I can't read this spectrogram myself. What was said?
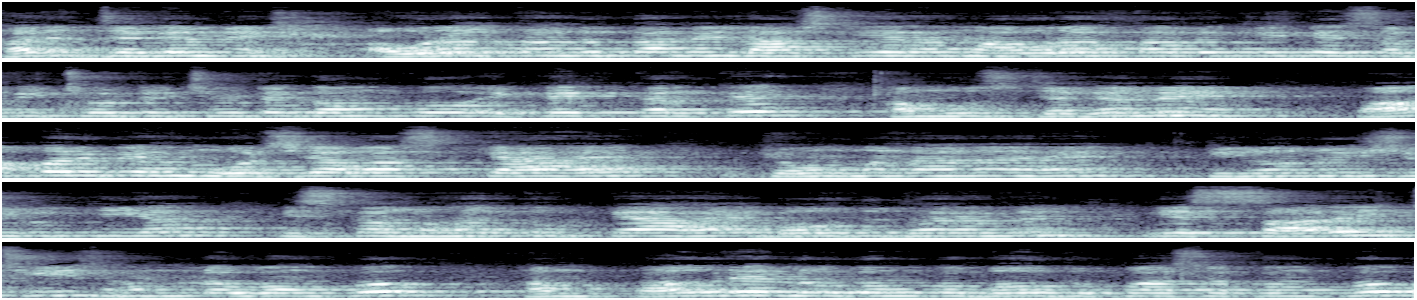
हर जगह में औरत तालुका में लास्ट ईयर हम औरत तालुके के सभी छोटे छोटे गाँव को एक एक करके हम उस जगह में, वहाँ पर भी हम वर्षावास क्या है, क्यों मनाना है, किन्होंने शुरू किया, इसका महत्व क्या है बौद्ध धर्म में, ये सारी चीज़ हम लोगों को, हम पौरे लोगों को, बौद्ध उपासकों को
